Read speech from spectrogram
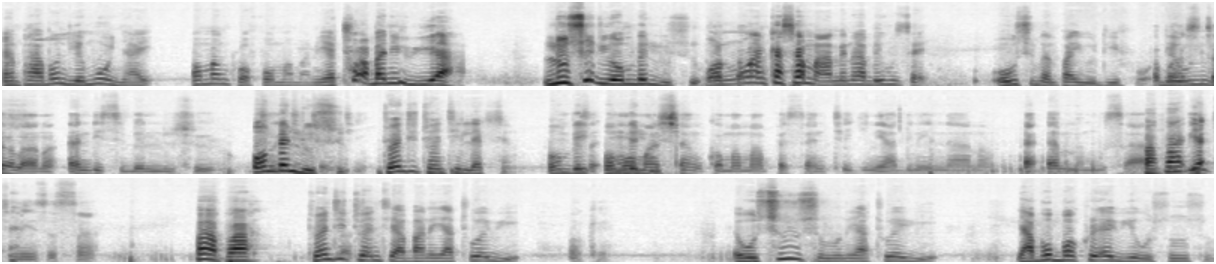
mpaabɔ deɛ mu onyae ɔma nkurɔfoɔ mama no. Yɛto aba no wie a lusu deɛ ɔmbɛ lusu. Ɔno ankasa maame no abɛhu sɛ ɔwusu bɛmpa yɛ odiifoɔ ɔmbɛ lusu. 2020 election ombe ombe du sa nkɔma ma percentage ni adi ni na no papa ya papa twenty twenty aba no yato awie okay e ɛwɔ sunsun no yato awie yabobɔ kora awie wɔ sunsun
